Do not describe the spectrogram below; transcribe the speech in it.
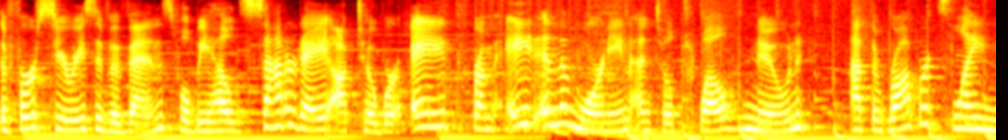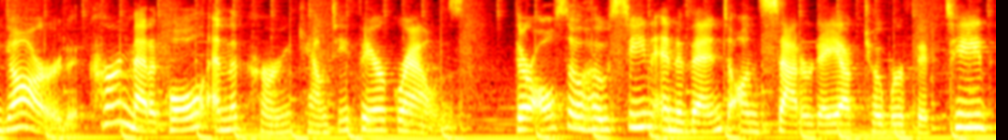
The first series of events will be held Saturday, October 8th from 8 in the morning until 12 noon at the Roberts Lane Yard, Kern Medical, and the Kern County Fairgrounds. They're also hosting an event on Saturday, October 15th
